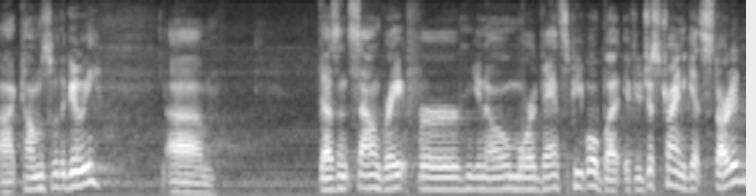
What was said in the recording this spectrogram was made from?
Uh, it comes with a GUI. Um, doesn't sound great for you know more advanced people, but if you're just trying to get started,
